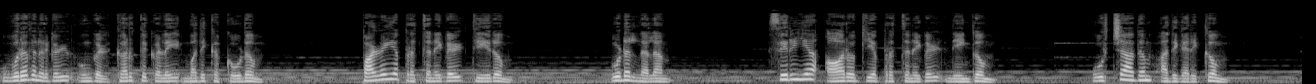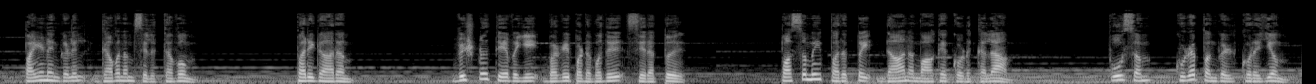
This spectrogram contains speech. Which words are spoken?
உறவினர்கள் உங்கள் கருத்துக்களை மதிக்கக்கூடும். பழைய பிரச்சனைகள் தீரும். உடல் நலம். சிறிய ஆரோக்கிய பிரச்சனைகள் நீங்கும். உற்சாகம் அதிகரிக்கும். பயணங்களில் கவனம் செலுத்தவும். பரிகாரம். விஷ்ணு தேவையை வழிபடுவது சிறப்பு. பசுமை பருப்பை தானமாக கொடுக்கலாம். பூசம் குழப்பங்கள் குறையும்.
